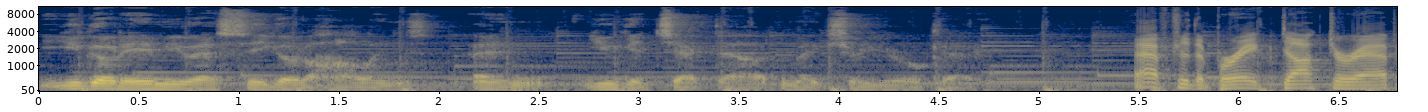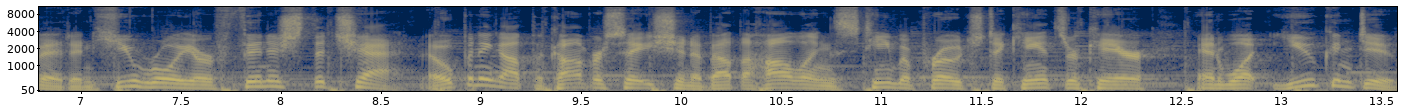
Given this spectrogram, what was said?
you go to MUSC, go to Hollings, and you get checked out and make sure you're okay. After the break, Dr. Abbott and Hugh Royer finished the chat, opening up a conversation about the Hollings team approach to cancer care and what you can do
